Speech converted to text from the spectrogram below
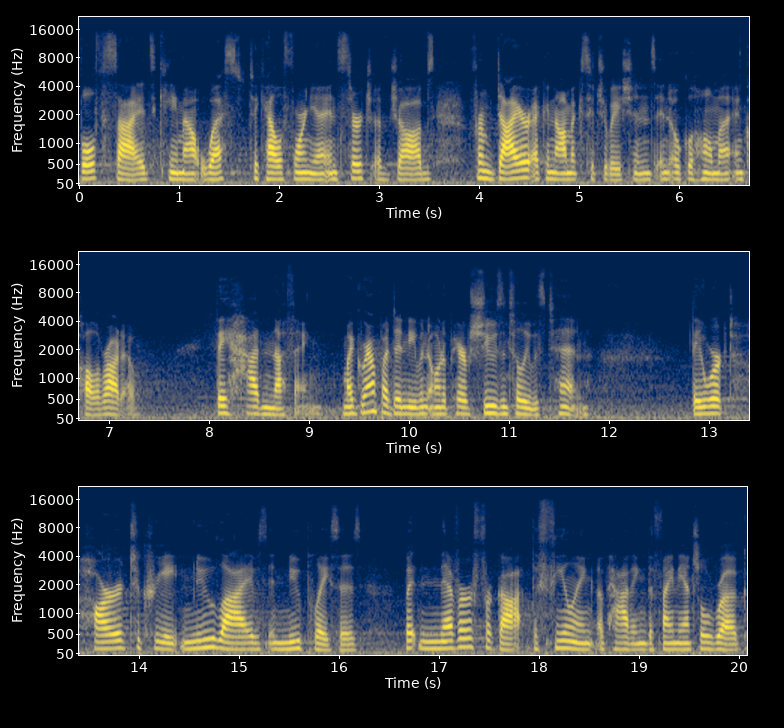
Both sides came out west to California in search of jobs from dire economic situations in Oklahoma and Colorado. They had nothing. My grandpa didn't even own a pair of shoes until he was 10. They worked hard to create new lives in new places, but never forgot the feeling of having the financial rug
